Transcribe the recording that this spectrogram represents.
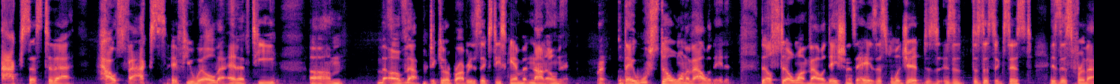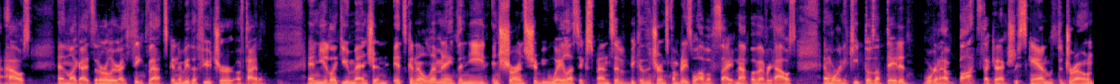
access to that house facts, if you will, that NFT um, of that particular property, the 6D scan, but not own it. Right. But they will still want to validate it. They'll still want validation and say, "Hey, is this legit? Does is it, does this exist? Is this for that house?" And like I said earlier, I think that's going to be the future of title. And you, like you mentioned, it's going to eliminate the need. Insurance should be way less expensive because insurance companies will have a site map of every house, and we're going to keep those updated. We're going to have bots that can actually scan with the drone.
